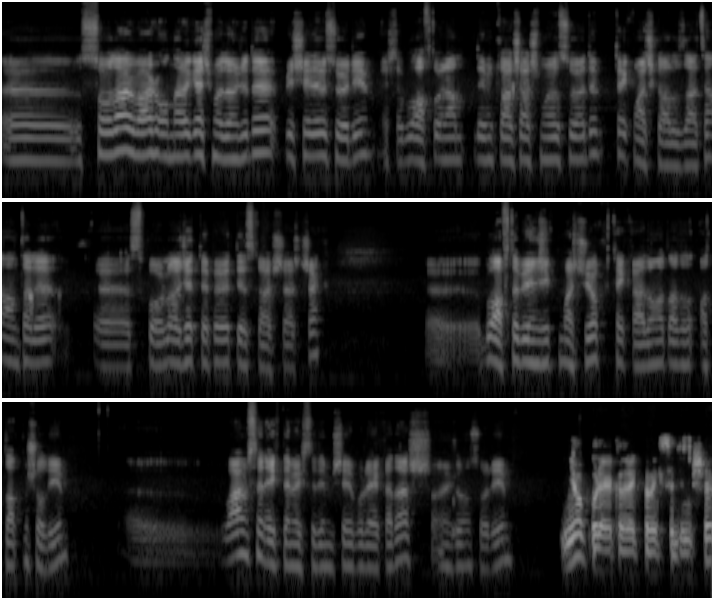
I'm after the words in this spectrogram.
Ee, sorular var. Onlara geçmeden önce de bir şeyleri söyleyeyim. İşte bu hafta oynanan demin karşılaşmaları söyledim. Tek maç kaldı zaten. Antalya e, Spor'la Hacettepe Reddes karşılaşacak. Ee, bu hafta birincilik maçı yok. Tekrardan onu atlatmış olayım. Ee, var mı senin eklemek istediğin bir şey buraya kadar? Önce onu sorayım. Yok buraya kadar eklemek istediğim bir şey.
